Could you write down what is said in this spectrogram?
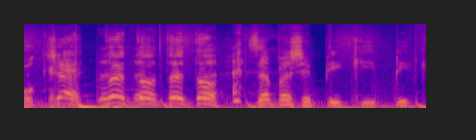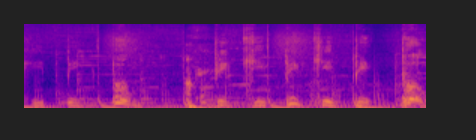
Okej. še, to je to, to je to. Zdaj pa še piki, piki, piki, bum, piki, piki, piki, bum.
